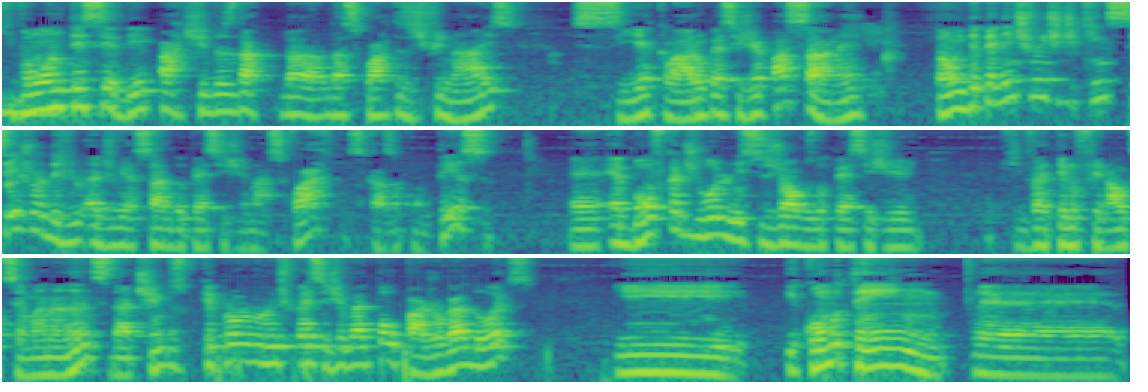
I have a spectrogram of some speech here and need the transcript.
que, vão anteceder partidas da, da, das quartas de finais, se, é claro, o PSG passar, né? Então, independentemente de quem seja o adversário do PSG nas quartas, caso aconteça, é, é bom ficar de olho nesses jogos do PSG que vai ter no final de semana antes da Champions, porque provavelmente o PSG vai poupar jogadores e, e como tem é,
